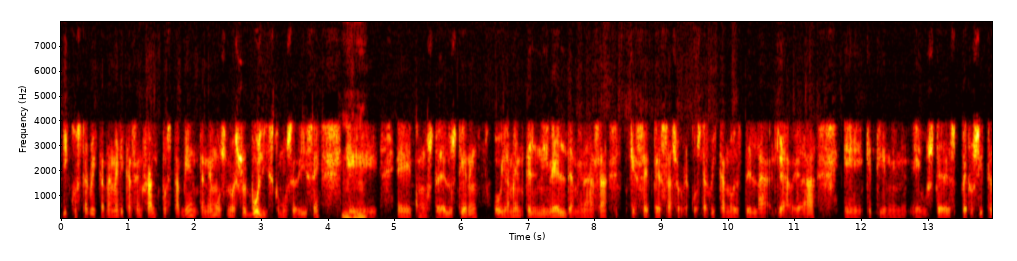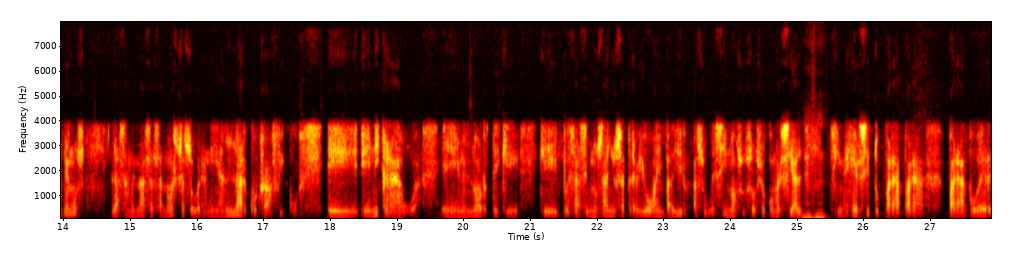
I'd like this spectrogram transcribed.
Y Costa Rica, en América Central, pues también tenemos nuestros bullies, como se dice, eh, como ustedes los tienen. Obviamente el nivel de amenaza que se pesa sobre Costa Rica no es de la gravedad eh, que tienen eh, ustedes, pero sí tenemos las amenazas a nuestra soberanía, el narcotráfico, en Nicaragua, en el norte, que, que pues hace unos años se atrevió a invadir a su vecino, a su socio comercial, sin ejército, para, para, para poder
